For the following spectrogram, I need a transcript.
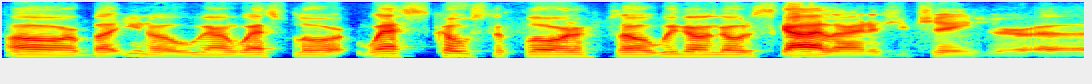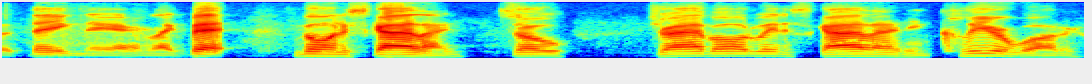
Or, but you know, we're on West Florida, West Coast of Florida, so we're gonna go to Skyline as you change your uh, thing there. I'm like, bet, going to Skyline. So drive all the way to Skyline in Clearwater.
